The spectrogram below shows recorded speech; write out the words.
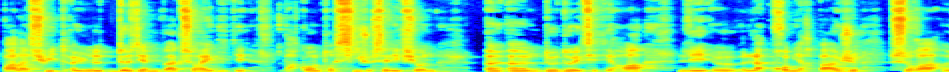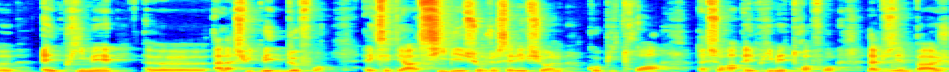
Par la suite, une deuxième vague sera éditée. Par contre, si je sélectionne 1, 1, 2, 2, etc., euh, la première page sera euh, imprimée à la suite, mais deux fois, etc. Si bien sûr je sélectionne copie 3, elle sera imprimée trois fois. La deuxième page,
